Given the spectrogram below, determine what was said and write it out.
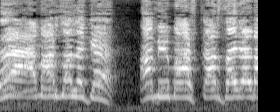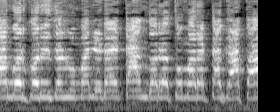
এ, আমার জলে কে? আমি মাস্টার সাইরা ডাঙ্গর করি যে রুমানিটাই টান ধরে তোমার একটা গাতা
